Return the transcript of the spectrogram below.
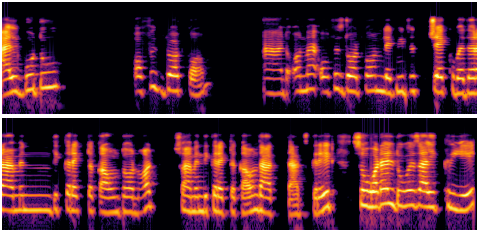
I'll go to office.com and on my office.com let me just check whether i'm in the correct account or not so i'm in the correct account. That that's great. So what i'll do is i'll create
